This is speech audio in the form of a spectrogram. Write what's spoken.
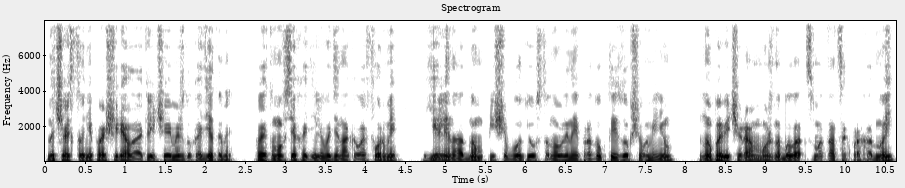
начальство не поощряло отличия между кадетами, поэтому все ходили в одинаковой форме, ели на одном пищеблоке установленные продукты из общего меню, но по вечерам можно было смотаться к проходной,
